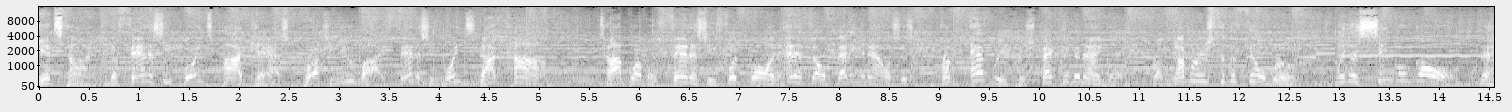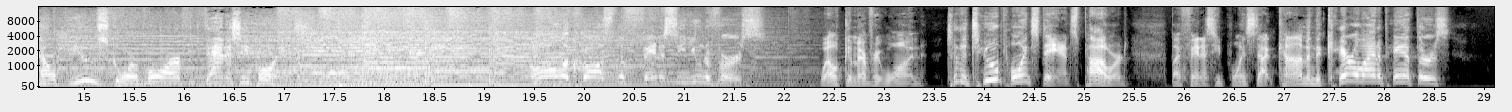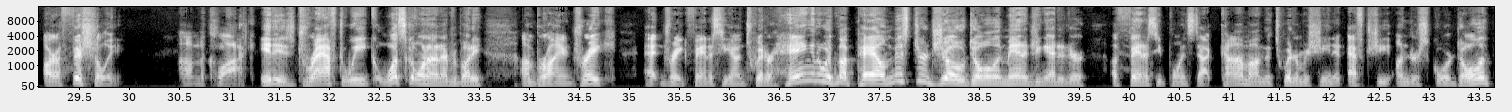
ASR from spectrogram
It's time for the Fantasy Points Podcast, brought to you by fantasypoints.com. Top level fantasy football and NFL betting analysis from every perspective and angle, from numbers to the film room, with a single goal to help you score more fantasy points. All across the fantasy universe, welcome everyone to the two point stance powered by fantasypoints.com and the Carolina Panthers are officially on the clock. It is draft week. What's going on, everybody? I'm Brian Drake at Drake Fantasy on Twitter, hanging with my pal, Mr. Joe Dolan, managing editor of fantasypoints.com on the Twitter machine at FG underscore Dolan.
